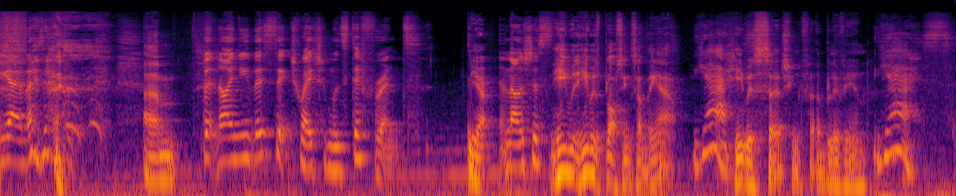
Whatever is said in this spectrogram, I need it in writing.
yeah. Um, but I knew this situation was different, yeah, and I was just he he was blotting something out. yeah. He was searching for oblivion. yes.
